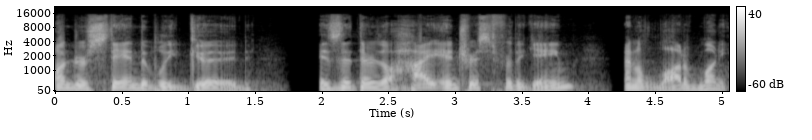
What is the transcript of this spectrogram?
understandably good is that there's a high interest for the game and a lot of money.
